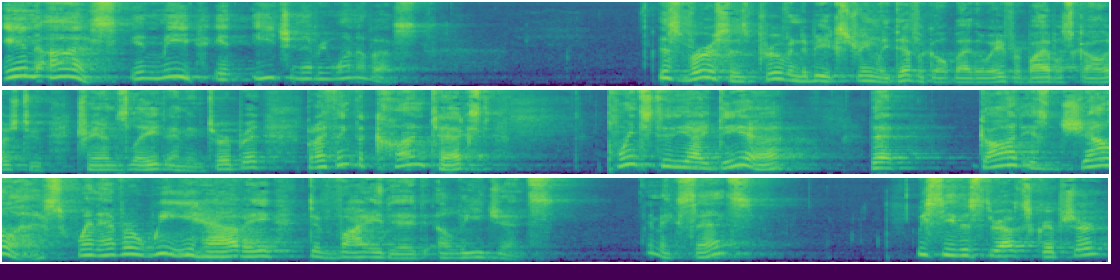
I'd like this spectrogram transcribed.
In us, in me, in each and every one of us. This verse has proven to be extremely difficult, by the way, for Bible scholars to translate and interpret, but I think the context points to the idea that God is jealous whenever we have a divided allegiance. It makes sense. We see this throughout Scripture,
